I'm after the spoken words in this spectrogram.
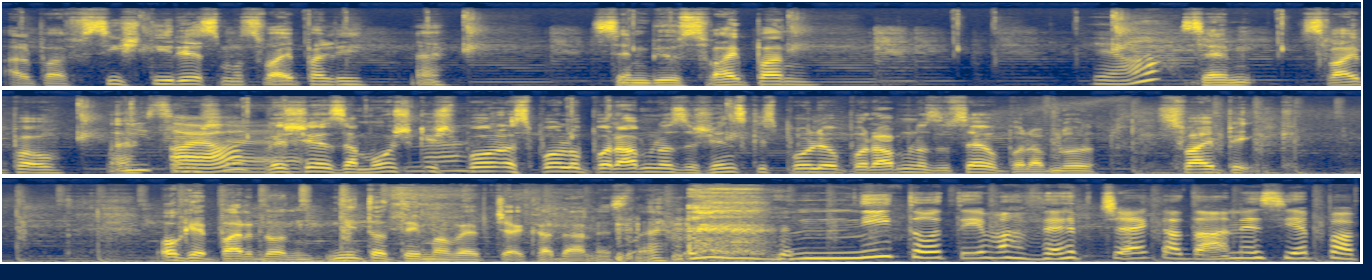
ali pa vsi štirje smo swipali. Ne. Sem bil swipan, Ja? sem A ja? Veš, je za moški spol, spol uporabno, za ženski spol je uporabno, za vse je uporabno swiping. Ok, pardon, ni to tema webčeka danes. Ne? Ni to tema webčeka danes, je pa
